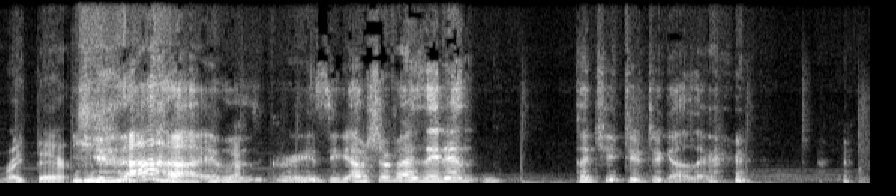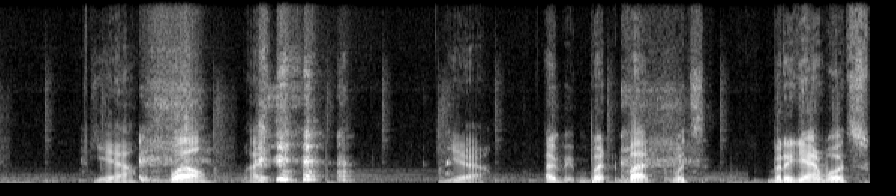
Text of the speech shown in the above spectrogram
right there. Yeah, it Yeah. was crazy. I'm surprised they didn't put you two together. Yeah. Well, I, yeah. I, but but what's but again, what's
